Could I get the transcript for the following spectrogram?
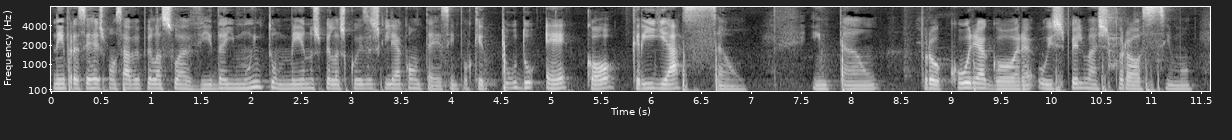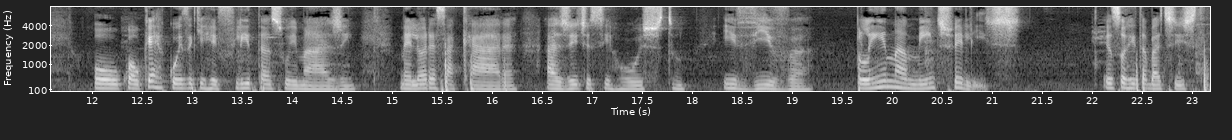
Nem para ser responsável pela sua vida e muito menos pelas coisas que lhe acontecem, porque tudo é cocriação. Então, procure agora o espelho mais próximo ou qualquer coisa que reflita a sua imagem. Melhore essa cara, ajeite esse rosto e viva plenamente feliz. Eu sou Rita Batista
